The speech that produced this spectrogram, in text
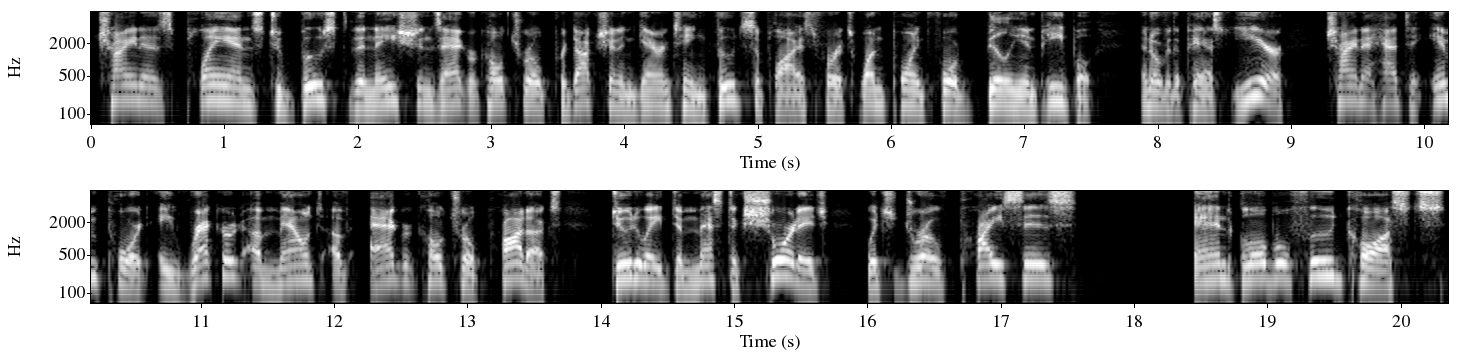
China's plans to boost the nation's agricultural production and guaranteeing food supplies for its 1.4 billion people. And over the past year, China had to import a record amount of agricultural products due to a domestic shortage, which drove prices and global food costs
